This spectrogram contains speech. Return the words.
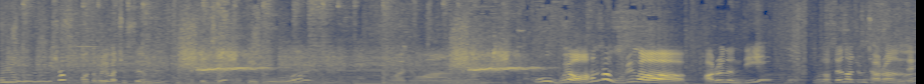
음. 어 W 맞췄음. 맞겠지? 오케이 굿. 좋아 좋아. 오 뭐야 한방 우리가 바르는디? 어, 나 세나 좀 잘하는데?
